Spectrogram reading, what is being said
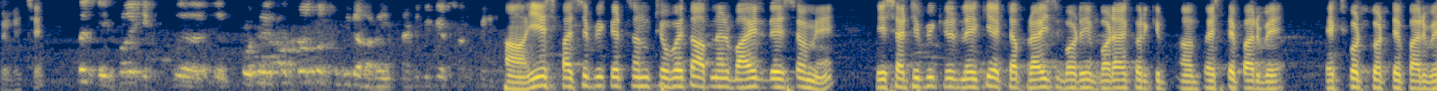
চলেছে স্যার এর ফলে এক্সপোর্টের ক্ষেত্রেও তো সুবিধা হবে এই সার্টিফিকেশন हाँ ये स्पेसिफिकेशन जो है तो अपने बाहर देशों में ये सर्टिफिकेट लेके একটা প্রাইস বড়ে বড়া করকে আহ, বেচতে পারবে এক্সপোর্ট করতে পারবে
